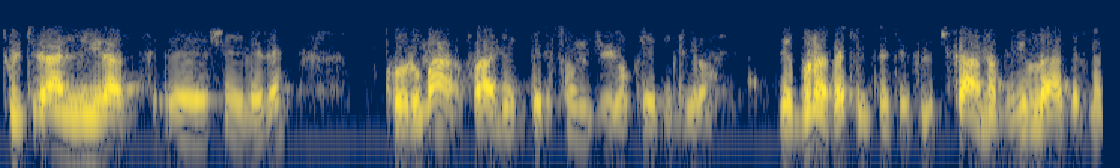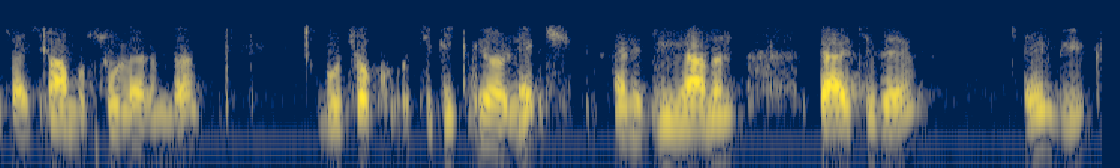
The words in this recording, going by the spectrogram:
kültürel miras e, şeyleri koruma faaliyetleri sonucu yok ediliyor. Ve buna da kimse sesini çıkarmadı. Yıllardır mesela İstanbul surlarında bu çok tipik bir örnek. Hani dünyanın belki de en büyük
